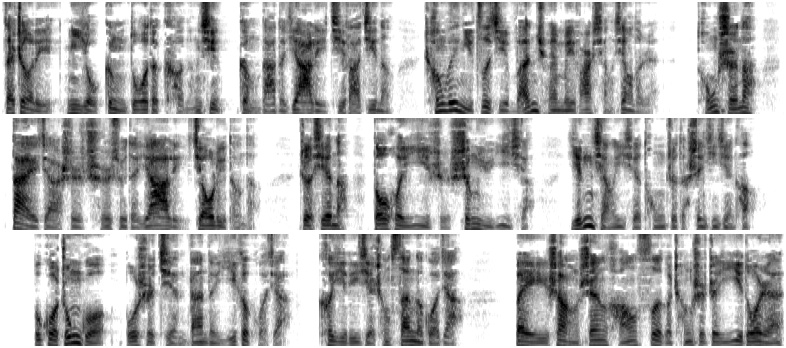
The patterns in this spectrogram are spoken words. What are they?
在这里你有更多的可能性，更大的压力激发机能，成为你自己完全没法想象的人。同时呢，代价是持续的压力、焦虑等等，这些呢都会抑制生育意向，影响一些同志的身心健康。不过，中国不是简单的一个国家，可以理解成三个国家：北上深杭四个城市，这一亿多人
